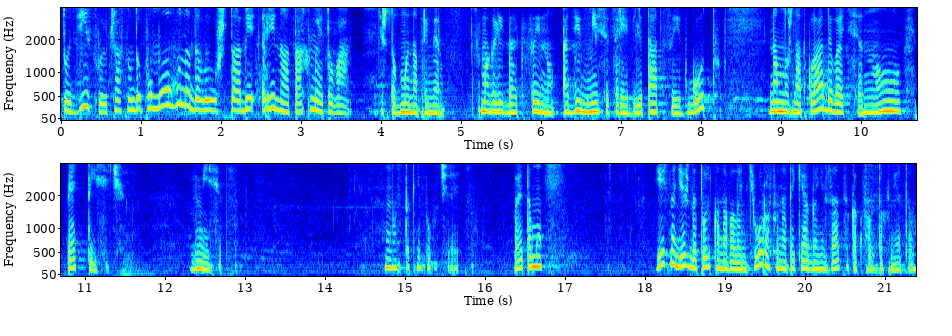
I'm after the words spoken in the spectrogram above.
Тоді своєчасну допомогу надали у штабі Ріната Ахметова. Чтобы мы, например, смогли дать сыну один месяц реабилитации в год, нам нужно откладывать, ну, 5 тысяч в месяц. У нас так не получается. Поэтому есть надежда только на волонтеров и на такие организации, как фонд Ахметова.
